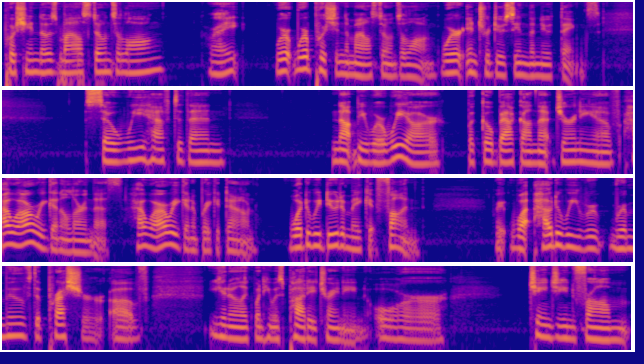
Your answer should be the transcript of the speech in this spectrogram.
pushing those milestones along, right? We're, we're pushing the milestones along, we're introducing the new things. So we have to then not be where we are, but go back on that journey of how are we going to learn this? How are we going to break it down? What do we do to make it fun? Right? What how do we re- remove the pressure of you know like when he was potty training or changing from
